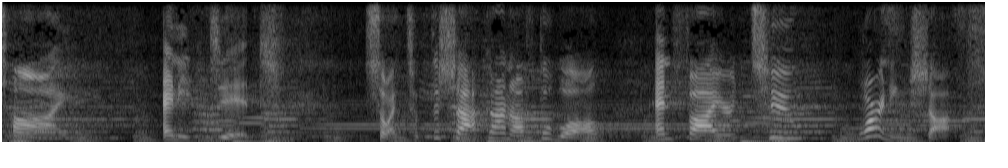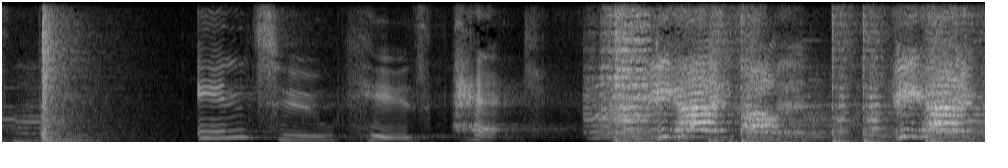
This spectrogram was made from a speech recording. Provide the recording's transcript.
time. And he did. So I took the shotgun off the wall and fired two warning shots into his head. he had it coming. He had it coming.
